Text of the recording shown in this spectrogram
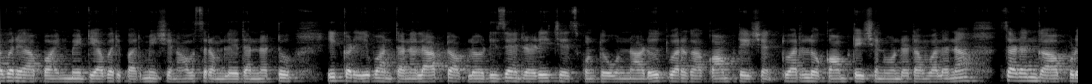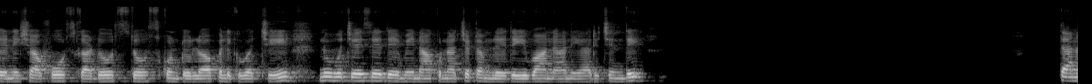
ఎవరి అపాయింట్మెంట్ ఎవరి పర్మిషన్ అవసరం లేదన్నట్టు ఇక్కడ ఇవాన్ తన ల్యాప్టాప్లో డిజైన్ రెడీ చేసుకుంటూ ఉన్నాడు. త్వరగా కాంపిటీషన్ త్వరలో కాంపిటీషన్ ఉండటం వలన సడన్గా అప్పుడే నిషా ఫోర్స్గా డోర్స్ తోసుకుంటూ లోపలికి వచ్చి నువ్వు చేసేదేమీ నాకు నచ్చటం లేదు ఇవాన్ అని అరిచింది. తన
